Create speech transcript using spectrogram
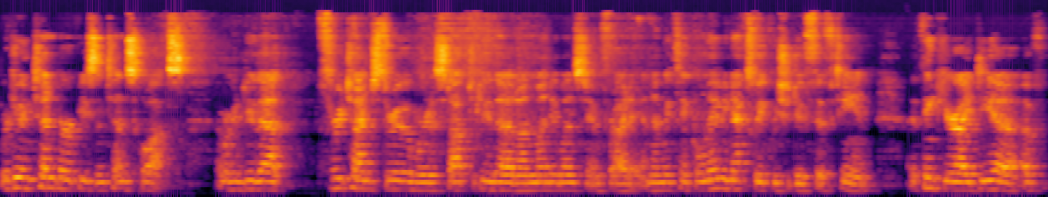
we're doing 10 burpees and 10 squats, and we're going to do that three times through. And we're going to stop to do that on Monday, Wednesday, and Friday. And then we think, well, maybe next week we should do 15. I think your idea of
